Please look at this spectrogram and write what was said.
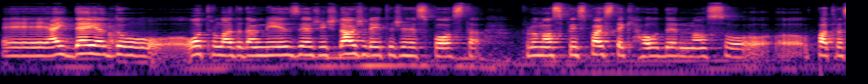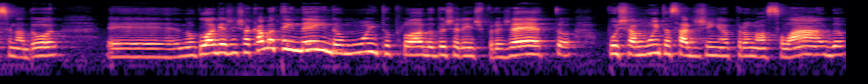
É, a ideia do outro lado da mesa é a gente dar o direito de resposta para o nosso principal stakeholder, nosso uh, patrocinador. É, no blog a gente acaba atendendo muito para o lado do gerente de projeto, puxa muita sardinha para o nosso lado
